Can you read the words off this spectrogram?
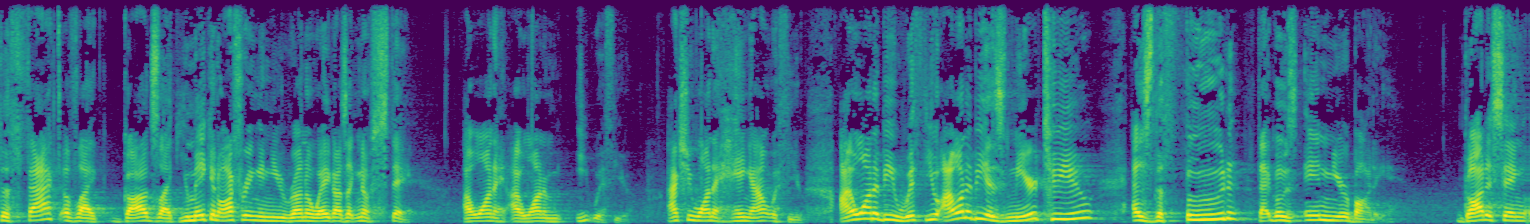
the fact of like God's like, you make an offering and you run away, God's like, no, stay. I want to I want to eat with you. I actually want to hang out with you. I want to be with you. I want to be as near to you as the food that goes in your body. God is saying,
